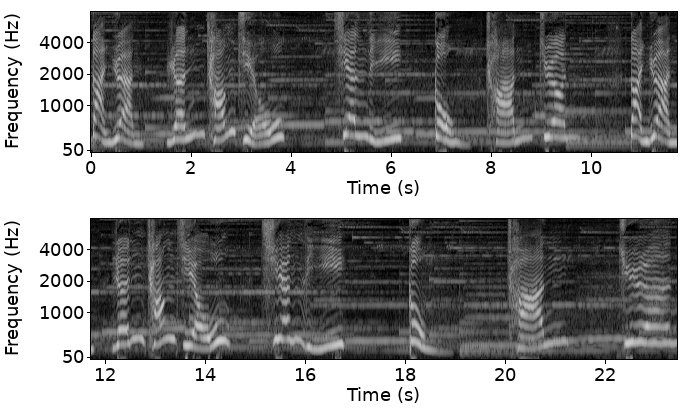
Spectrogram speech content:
但愿人长久，千里共婵娟。但愿人长久，千里。共婵娟。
